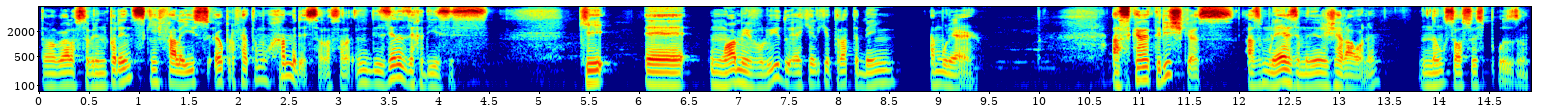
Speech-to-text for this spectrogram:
Então, agora, só abrindo parênteses, quem fala isso é o profeta Muhammad, em dezenas de hadiths, que é, um homem evoluído é aquele que trata bem a mulher. As características, as mulheres de maneira geral, né? não só sua esposa,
